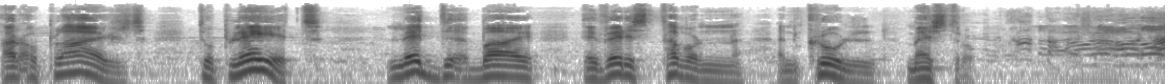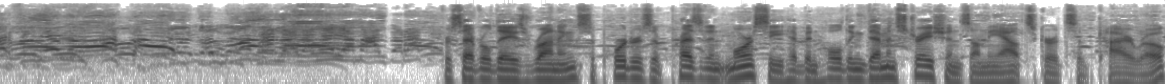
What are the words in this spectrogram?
are obliged to play it, led by a very stubborn and cruel maestro. For several days running, supporters of President Morsi have been holding demonstrations on the outskirts of Cairo.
